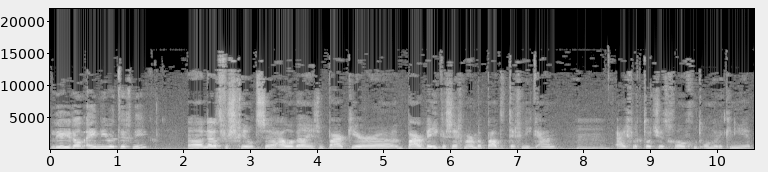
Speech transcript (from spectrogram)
leer je dan één nieuwe techniek? Eh, nou, dat verschilt. Ze houden wel eens een paar keer, eh, een paar weken zeg maar, een bepaalde techniek aan. Mhm. Eigenlijk tot je het gewoon goed onder de knie hebt.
